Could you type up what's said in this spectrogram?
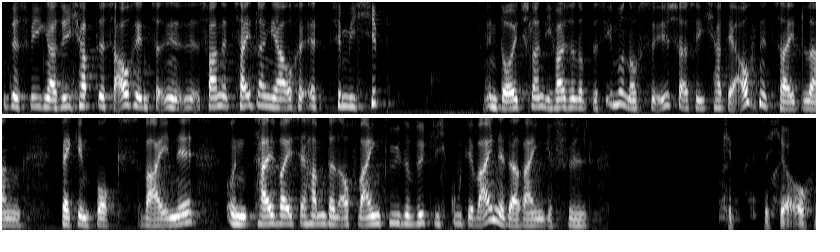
Deswegen, also ich habe das auch, in, es war eine Zeit lang ja auch äh, ziemlich hip in Deutschland. Ich weiß nicht, ob das immer noch so ist. Also ich hatte auch eine Zeit lang Back-in-Box-Weine und teilweise haben dann auch Weingüter wirklich gute Weine da reingefüllt. Gibt sicher auch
